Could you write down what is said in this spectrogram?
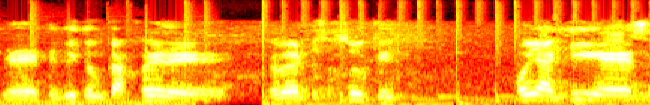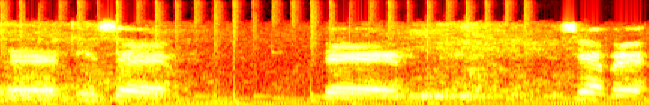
de Te invito a un café de Roberto Suzuki. Hoy aquí es eh, 15 de diciembre.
